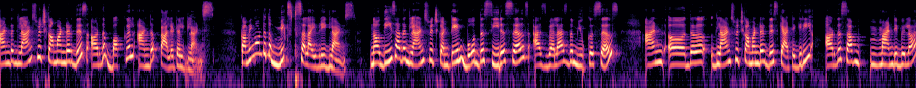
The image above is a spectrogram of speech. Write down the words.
And the glands which come under this are the buccal and the palatal glands. Coming on to the mixed salivary glands. Now these are the glands which contain both the serous cells as well as the mucous cells and uh, the glands which come under this category are the submandibular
